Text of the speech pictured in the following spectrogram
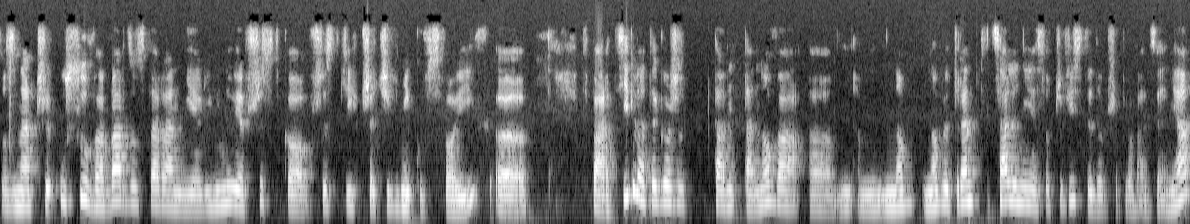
to znaczy usuwa bardzo starannie, eliminuje wszystko, wszystkich przeciwników swoich e, w partii, dlatego że ta, ta nowa, e, nowy trend wcale nie jest oczywisty do przeprowadzenia.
